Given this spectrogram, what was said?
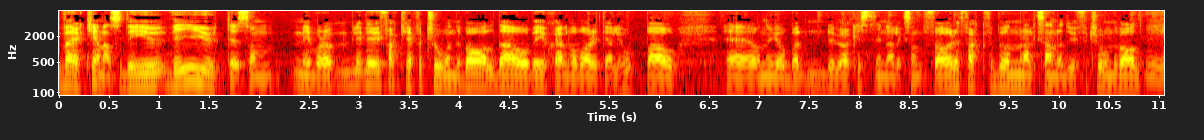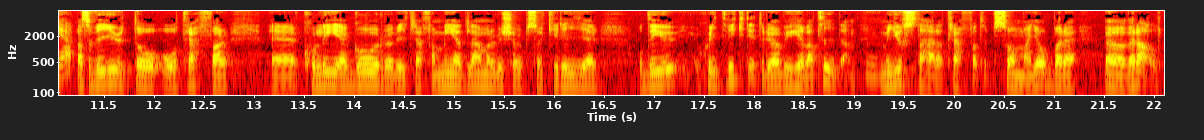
Verkligen, alltså det är ju, vi är ju ute som med våra, vi är ju fackliga förtroendevalda och vi har själva varit det allihopa. Och, eh, och nu jobbar du och Kristina liksom för ett fackförbund men Alexandra du är förtroendevald. Ja. Alltså vi är ute och, och träffar eh, kollegor och vi träffar medlemmar och vi kör uppsökerier. Och det är ju skitviktigt och det gör vi hela tiden. Men just det här att träffa typ sommarjobbare överallt.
